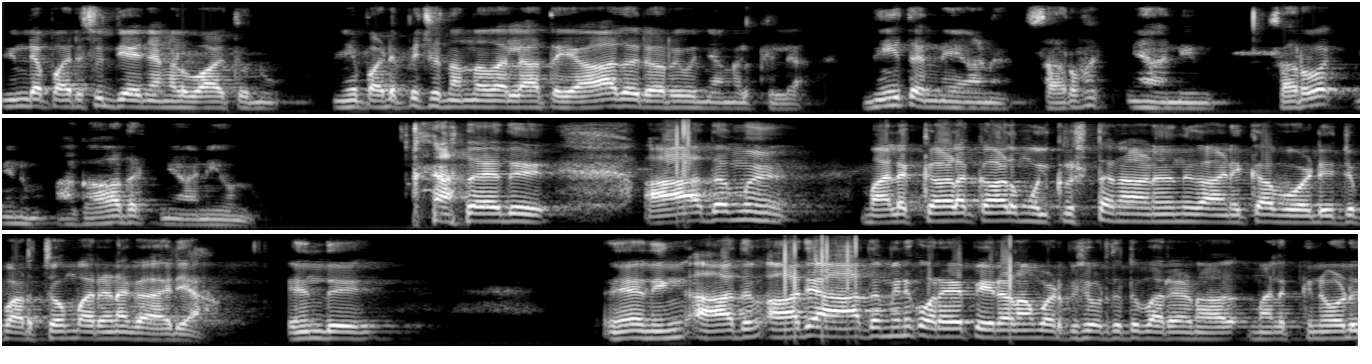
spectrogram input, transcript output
നിന്റെ പരിശുദ്ധിയെ ഞങ്ങൾ വാഴ്ത്തുന്നു. നീ പഠിപ്പിച്ചു തന്നതല്ലാത്ത യാതൊരു അറിവും ഞങ്ങൾക്കില്ല. നീ തന്നെയാണ് സർവജ്ഞാനിയും സർവജ്ഞനും അഗാധജ്ഞാനിയും. അതായത് ആദമ് മലക്കാളെക്കാളും ഉത്കൃഷ്ടനാണ് എന്ന് കാണിക്കാൻ വേണ്ടിയിട്ട് പടച്ചോൻ പറയണ കാര്യ. എന്ത്? നിങ്ങ ആദം ആദ്യം ആദമിന് കുറേ പേരാണ് പഠിപ്പിച്ചു കൊടുത്തിട്ട് പറയണം മലക്കിനോട്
